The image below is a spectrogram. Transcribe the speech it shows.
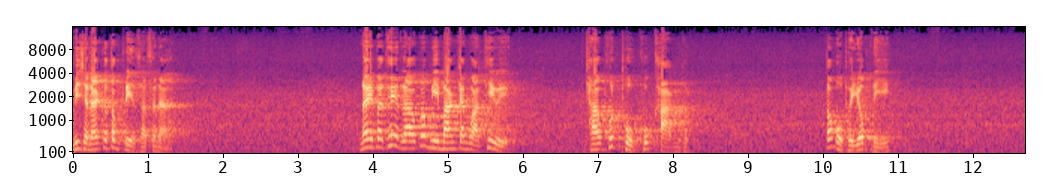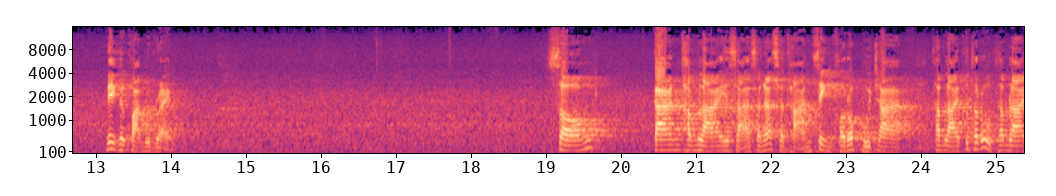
มิฉะนั้นก็ต้องเปลี่ยนศาสนา ในประเทศเราก็มีบางจังหวัดที่ ชาวพุทธถูกคุกคามครับ ต้องอพยพหนี นี่คือความรุนแรง สองการทำลายศาสนสถานสิ่งเคารพบบูชาทำลายพุทธรูปทำลาย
